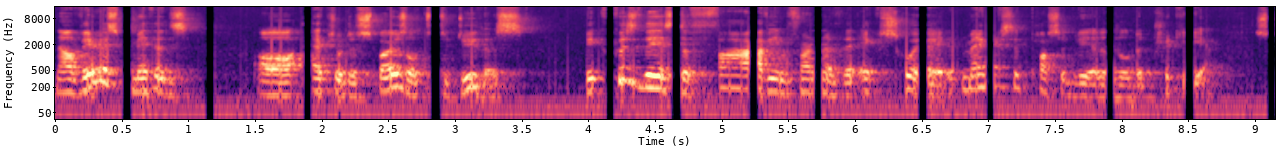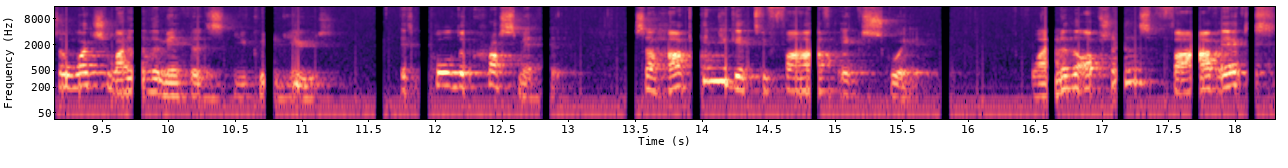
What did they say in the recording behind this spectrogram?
Now various methods are at your disposal to do this. Because there's a 5 in front of the x squared, it makes it possibly a little bit trickier. So watch one of the methods you could use. It's called the cross method. So how can you get to 5x squared? One of the options, 5x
